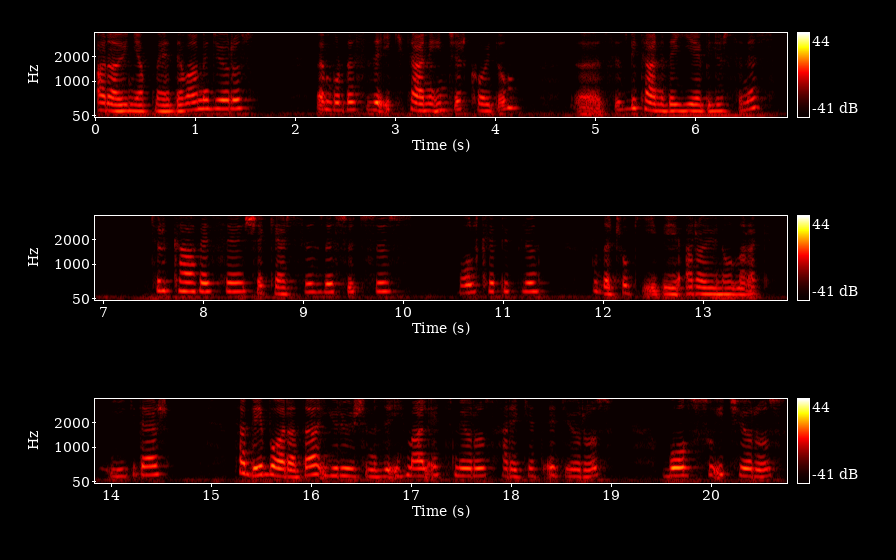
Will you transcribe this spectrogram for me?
ara öğün yapmaya devam ediyoruz. Ben burada size iki tane incir koydum. E, siz bir tane de yiyebilirsiniz. Türk kahvesi şekersiz ve sütsüz, bol köpüklü. Bu da çok iyi bir ara öğün olarak iyi gider. Tabii bu arada yürüyüşümüzü ihmal etmiyoruz, hareket ediyoruz. Bol su içiyoruz.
